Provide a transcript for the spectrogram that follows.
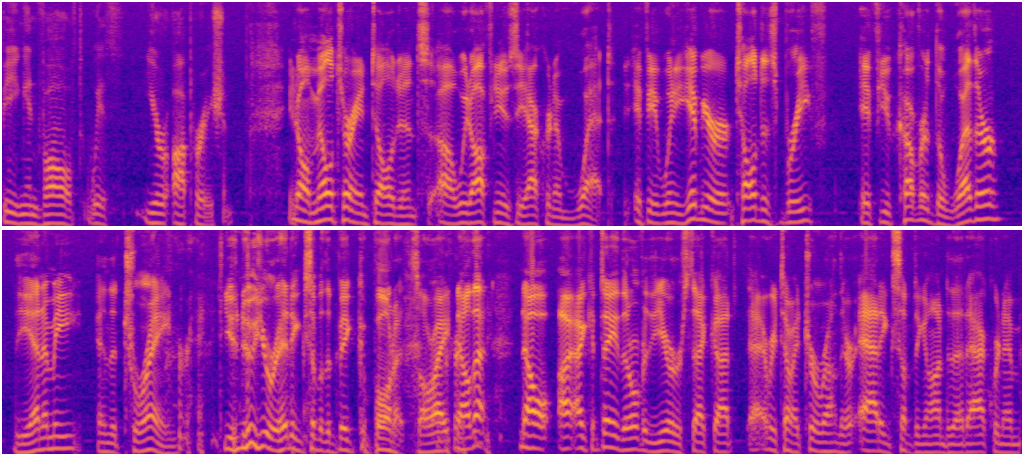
being involved with your operation. you know military intelligence uh, we'd often use the acronym wet. If you when you give your intelligence brief if you covered the weather the enemy and the terrain you knew you were hitting some of the big components all right, now that now I, I can tell you that over the years that got every time i turn around they're adding something onto that acronym.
